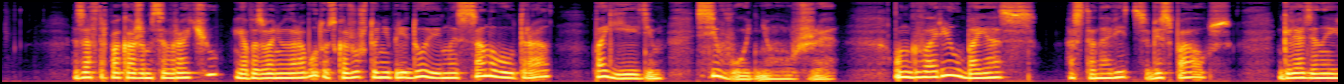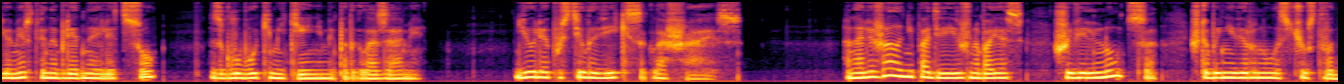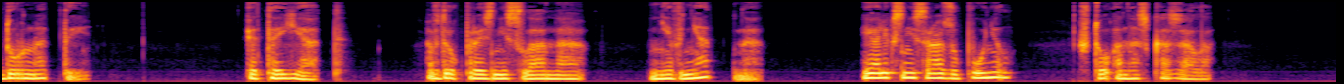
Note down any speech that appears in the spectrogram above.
Завтра покажемся врачу, я позвоню на работу, скажу, что не приду, и мы с самого утра поедем. Сегодня уже». Он говорил, боясь остановиться, без пауз, глядя на ее мертвенно-бледное лицо с глубокими тенями под глазами. Юлия опустила веки, соглашаясь. Она лежала неподвижно, боясь шевельнуться, чтобы не вернулось чувство дурноты. «Это яд», — вдруг произнесла она невнятно, и Алекс не сразу понял, что она сказала.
